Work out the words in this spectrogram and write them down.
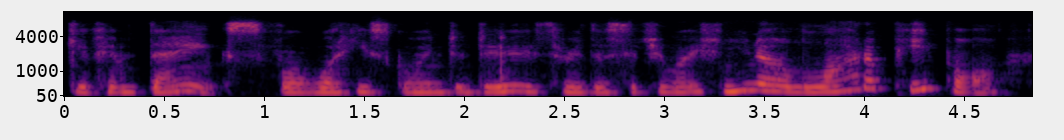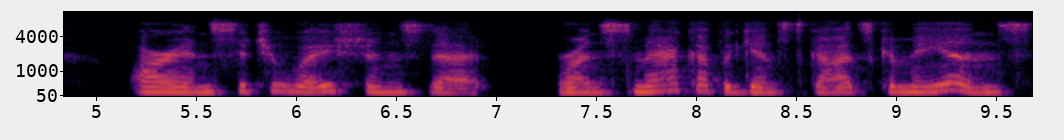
give Him thanks for what He's going to do through the situation. You know, a lot of people are in situations that run smack up against God's commands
